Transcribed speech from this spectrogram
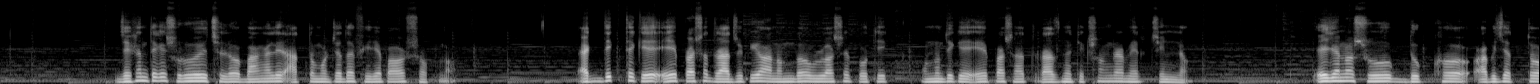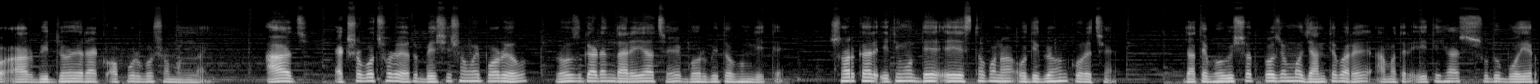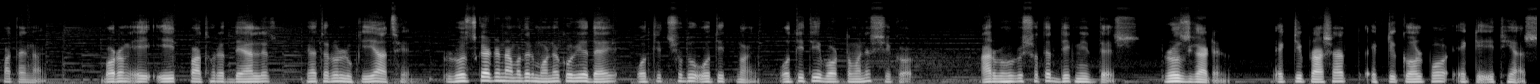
যেখান থেকে শুরু হয়েছিল বাঙালির আত্মমর্যাদা ফিরে পাওয়ার স্বপ্ন। একদিক থেকে এ প্রাসাদ রাজকীয় আনন্দ উল্লাসের প্রতীক, অন্যদিকে এ প্রাসাদ রাজনৈতিক সংগ্রামের চিহ্ন। এই যেন সুখ, দুঃখ, আভিজাত্য আর বিদ্রোহের এক অপূর্ব সমন্বয়। আজ একশো বছরের বেশি সময় পরেও রোজ গার্ডেন দাঁড়িয়ে আছে গর্বিত ভঙ্গিতে। সরকার ইতিমধ্যে এই স্থাপনা অধিগ্রহণ করেছে। যাতে ভবিষ্যৎ প্রজন্ম জানতে পারে আমাদের ইতিহাস শুধু বইয়ের পাতায় নয়, বরং এই ইট পাথরের দেয়ালের ভেতরও লুকিয়ে আছে। রোজ গার্ডেন আমাদের মনে করিয়ে দেয়, অতীত শুধু অতীত নয়, অতীতই বর্তমানের শিকড়, আর ভবিষ্যতের দিক নির্দেশ। রোজ গার্ডেন, একটি প্রাসাদ, একটি গল্প, একটি ইতিহাস।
